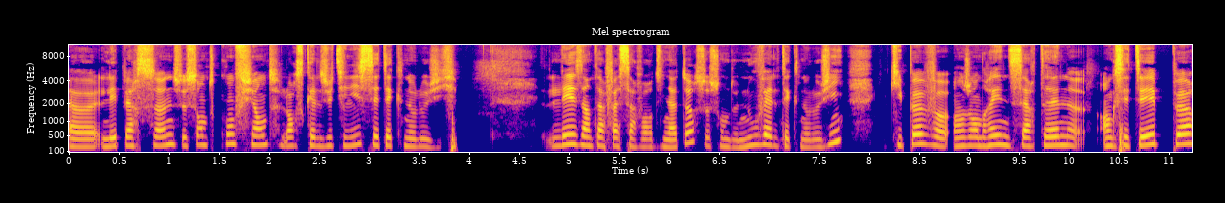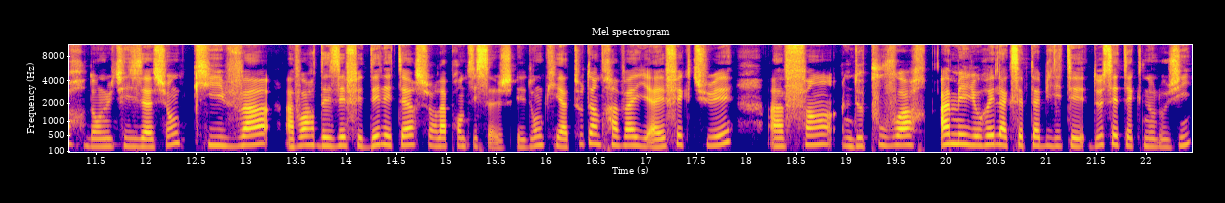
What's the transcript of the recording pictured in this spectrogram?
les personnes se sentent confiantes lorsqu'elles utilisent ces technologies les interfaces serveur-ordinateur, ce sont de nouvelles technologies qui peuvent engendrer une certaine anxiété, peur dans l'utilisation qui va avoir des effets délétères sur l'apprentissage. Et donc, il y a tout un travail à effectuer afin de pouvoir améliorer l'acceptabilité de ces technologies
